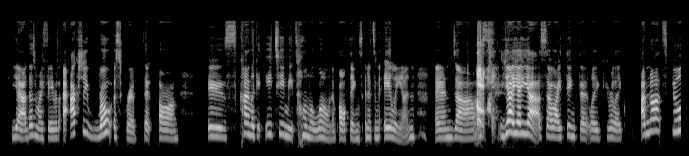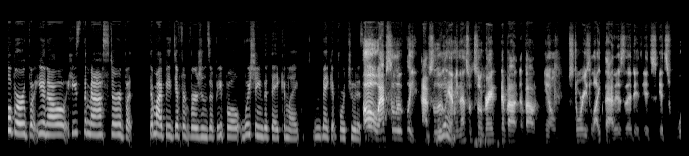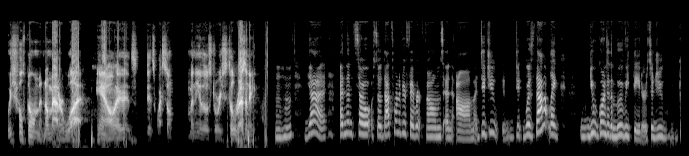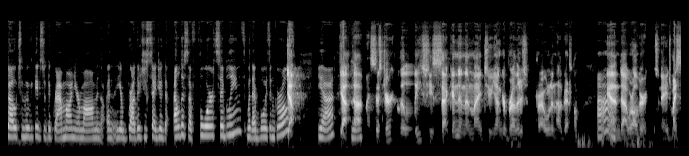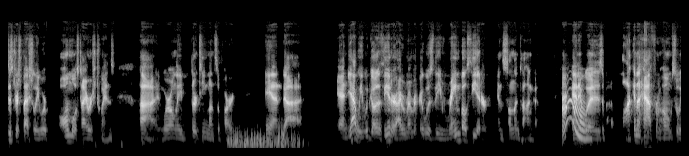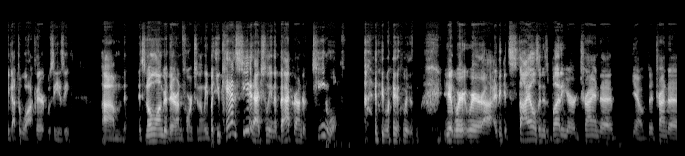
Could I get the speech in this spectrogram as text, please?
yeah, those are my favorites. I actually wrote a script that um is kind of like an ET meets Home Alone of all things, and it's an alien. And um oh, cool. yeah, yeah, yeah. So I think that like you're like, I'm not Spielberg, but you know, he's the master, but there might be different versions of people wishing that they can like make it fortuitous. Oh, absolutely, absolutely. Yeah. I mean, that's what's so great about about you know stories like that is that it, it's it's wish fulfillment no matter what. You know, it's it's why so many of those stories still resonate. Mm-hmm. Yeah, and then so so that's one of your favorite films. And um, did you did, was that like you were going to the movie theaters? Did you go to movie theaters with the grandma and your mom and, and your brothers? You said you're the eldest of four siblings with their boys and girls. Yep. Yeah. Yeah, Yeah. Uh, my sister Lily, she's second, and then my two younger brothers Raul and Alberto, Ah. and uh, we're all very close in age. My sister especially, we're almost Irish twins. Uh, we're only 13 months apart, and uh, and yeah, we would go to the theater. I remember it was the Rainbow Theater in Sunland, Tujunga. and it Ah. was about a block and a half from home, so we got to walk there. It was easy. Um, it's no longer there, unfortunately, but you can see it actually in the background of Teen Wolf, with, with- yeah, where where uh, I think it's Stiles and his buddy are trying to, you know, they're trying to,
